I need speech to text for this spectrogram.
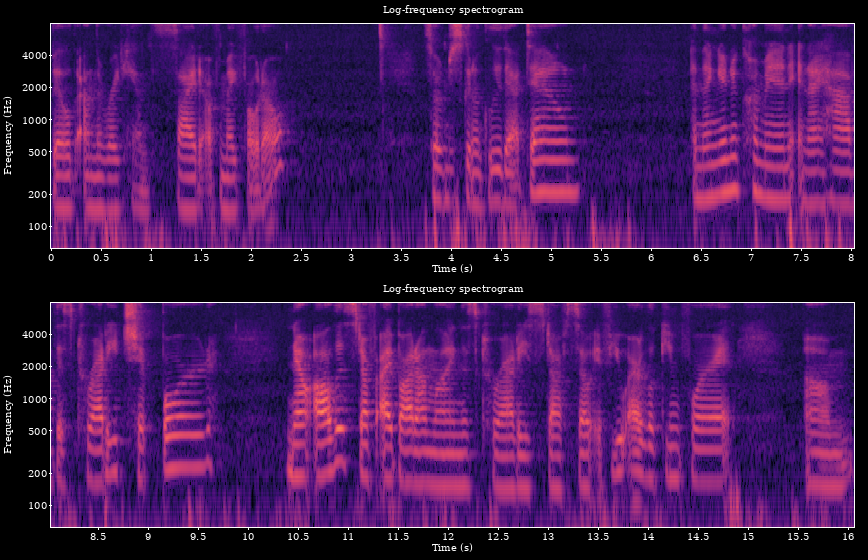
build on the right hand side of my photo. So I'm just going to glue that down. And then I'm going to come in and I have this karate chipboard. Now all this stuff I bought online, this karate stuff. So if you are looking for it, um,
